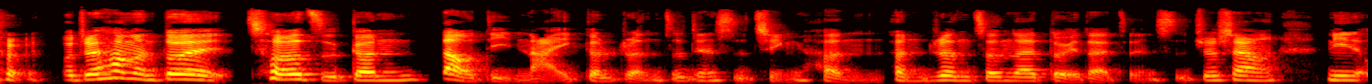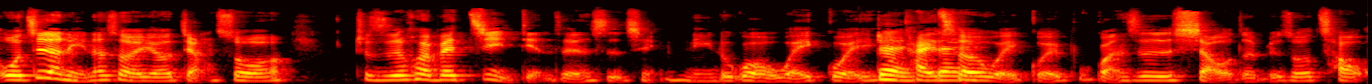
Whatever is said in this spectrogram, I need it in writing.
的，我觉得他们对车子跟到底哪一个人这件事情很很认真在对待这件事。就像你，我记得你那时候也有讲说，就是会被记点这件事情。你如果违规开车违规，不管是小的，比如说超。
